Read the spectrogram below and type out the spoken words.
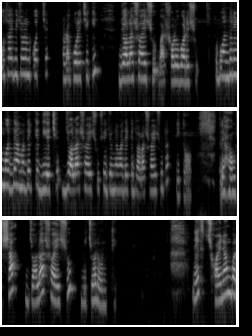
কোথায় বিচরণ করছে? আমরা পড়েছি কি? জলাশয় সু বা সরোবরে সু। তো বন্ধনীর মধ্যে আমাদেরকে দিয়েছে জলাশয় সু, সেই জন্য আমাদেরকে জলাশয় সুটা নিতে হবে। তাহলে হংসা জলাশয় সু বিচরন্তি। নেক্সট ছয় নম্বর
